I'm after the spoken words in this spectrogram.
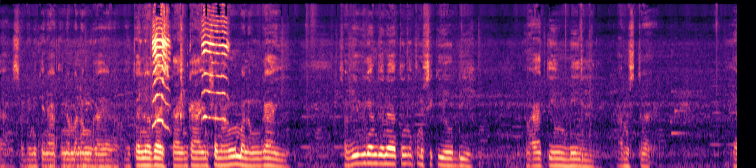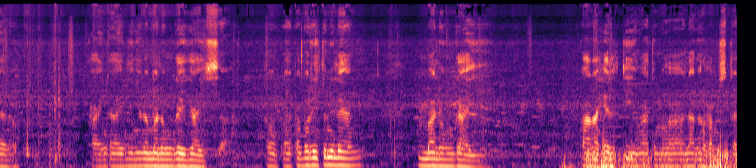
Yan, so binikin natin ng malunggay. Ano. Ito nyo guys, kain-kain siya ng malunggay. So bibigyan din natin itong si QB, yung ating male hamster. Yan o. Kain-kain din yun ng malunggay guys. So, pa- paborito nila yan, malunggay. Para healthy yung ating mga alagang hamster.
